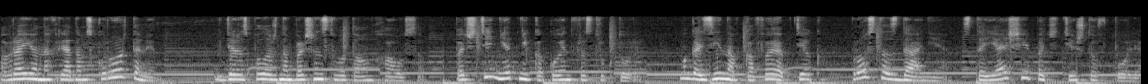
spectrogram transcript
В районах рядом с курортами где расположено большинство таунхаусов, почти нет никакой инфраструктуры. Магазинов, кафе, аптек – просто здания, стоящие почти что в поле.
